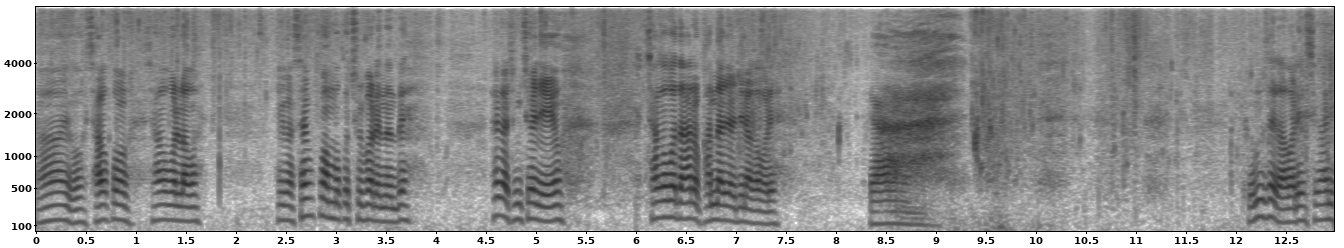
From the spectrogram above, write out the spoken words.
아 이거 작업 작업하려고 이거 새벽밥 먹고 출발했는데 해가 중천이에요. 작업하다 하루 반나절 잘 지나가 버려. 야 금세 가버려 시간이.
